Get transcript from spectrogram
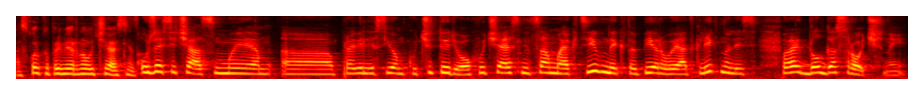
А сколько примерно участниц? Уже сейчас мы э, провели съемку четырех участниц, самые активные, кто первые откликнулись. Проект долгосрочный.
